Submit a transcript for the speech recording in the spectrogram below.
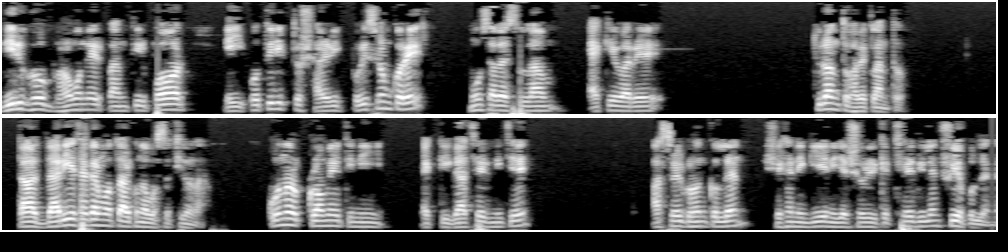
দীর্ঘ ভ্রমণের ক্লান্তির পর এই অতিরিক্ত শারীরিক পরিশ্রম করে মুসা আলাহিসাল্লাম একেবারে চূড়ান্তভাবে ক্লান্ত। তার দাঁড়িয়ে থাকার মতো আর কোনো অবস্থা ছিল না। কোন ক্রমে তিনি একটি গাছের নিচে আশ্রয় গ্রহণ করলেন, সেখানে গিয়ে নিজের শরীরকে ছেড়ে দিলেন, শুয়ে পড়লেন।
